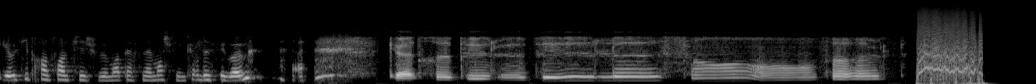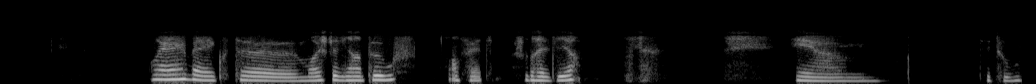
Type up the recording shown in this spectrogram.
et aussi prendre soin de ses cheveux. Moi, personnellement, je fais une cure de sébum. Quatre bulles, bulles s'envolent. Ouais, bah écoute, euh, moi je deviens un peu ouf, en fait, je voudrais le dire. Et euh, c'est tout.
